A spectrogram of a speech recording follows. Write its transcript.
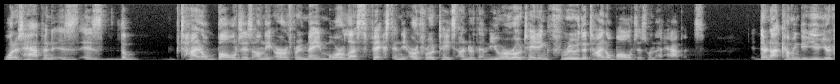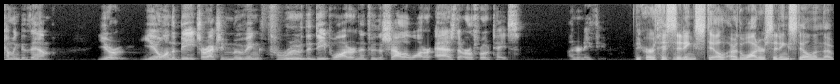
what has happened is is the tidal bulges on the earth remain more or less fixed and the earth rotates under them you are rotating through the tidal bulges when that happens they're not coming to you you're coming to them you're you on the beach are actually moving through the deep water and then through the shallow water as the earth rotates underneath you The earth is sitting still. Are the water sitting still? And the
